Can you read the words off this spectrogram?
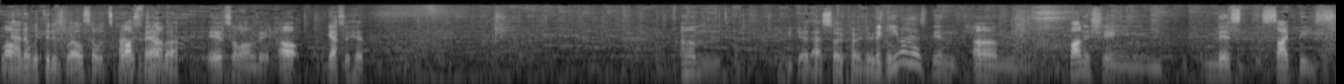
Nana with it as well, so it's kind lost of fair. But It's a long day. Oh, gets a hit. Um, we go. That's Sopo neutral. Negima has been um, punishing missed side Bs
